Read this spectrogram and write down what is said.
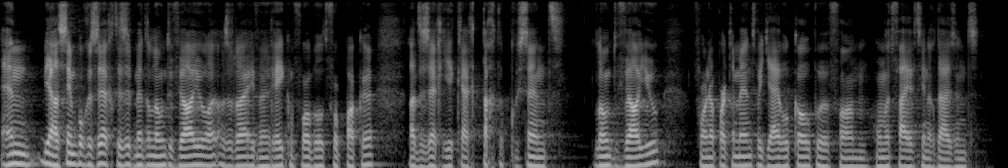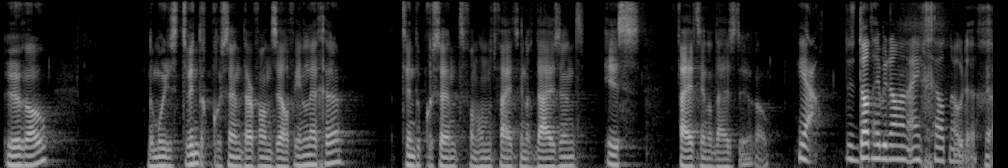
En ja, simpel gezegd is het met een loan-to-value, als we daar even een rekenvoorbeeld voor pakken. Laten we zeggen, je krijgt 80% loan-to-value voor een appartement wat jij wil kopen van 125.000 euro. Dan moet je dus 20% daarvan zelf inleggen. 20% van 125.000 is 25.000 euro. Ja, dus dat heb je dan aan eigen geld nodig. Ja,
